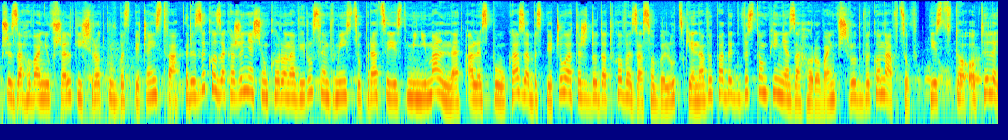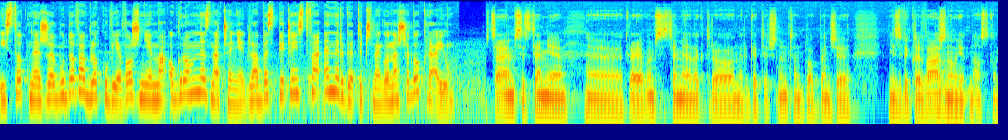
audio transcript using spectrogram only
Przy zachowaniu wszelkich środków bezpieczeństwa ryzyko zakażenia się koronawirusem w miejscu pracy jest minimalne, ale spółka zabezpieczyła też dodatkowe zasoby ludzkie na wypadek wystąpienia zachorowań wśród wykonawców. Jest to o tyle istotne, że budowa bloku w Jaworznie ma ogromne znaczenie dla bezpieczeństwa energetycznego naszego kraju. Całym systemie, e, krajowym systemie elektroenergetycznym ten blok będzie niezwykle ważną jednostką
